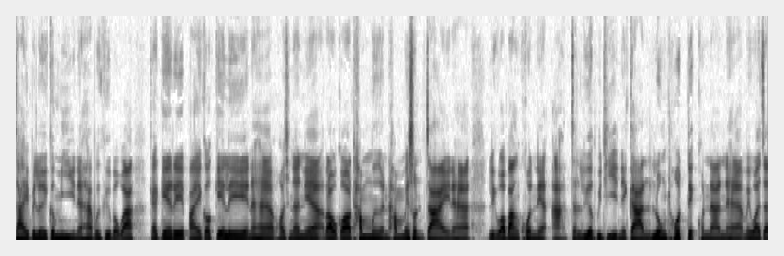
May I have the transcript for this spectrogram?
ใจไปเลยก็มีนะครับ ก็คือแบบว่าแกเกเรไปก็เกเรนะฮะ เพราะฉะนั้นเนี่ยเราก็ทำเมินทำไม่สนใจนะฮะ หรือว่าบางคนเนี่ยอาจจะเลือกวิธีในการลงโทษเด็กคนนั้นนะฮะ ไม่ว่าจะ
